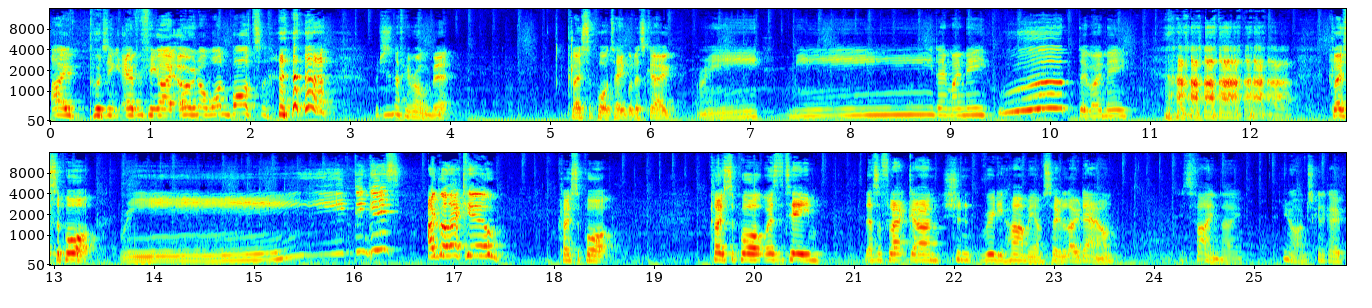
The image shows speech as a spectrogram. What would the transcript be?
I'm putting everything I own on one bot, which is nothing wrong with it. Close support table, let's go. Me, me, don't mind me. Whoop, don't mind me. Close support. Dinkies. I got that kill. Close support. Close support. Where's the team? That's a flat gun. Shouldn't really harm me. I'm so low down. It's fine though. You know, I'm just gonna go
